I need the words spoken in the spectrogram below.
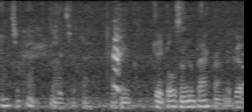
That's okay. That's okay. Giggles in the background are good.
